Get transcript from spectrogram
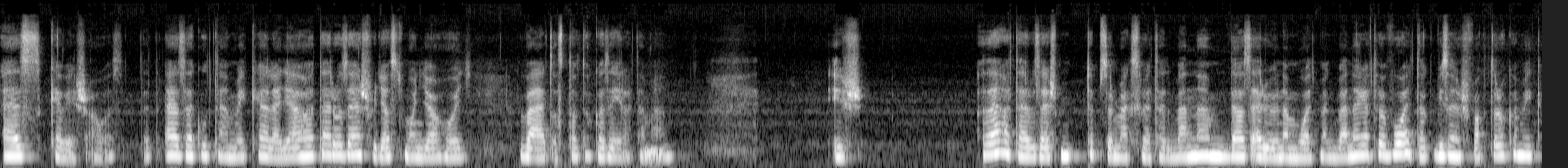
Ez kevés ahhoz. Tehát ezek után még kell egy elhatározás, hogy azt mondja, hogy változtatok az életemen. És az elhatározás többször megszületett bennem, de az erő nem volt meg benne, illetve voltak bizonyos faktorok, amik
